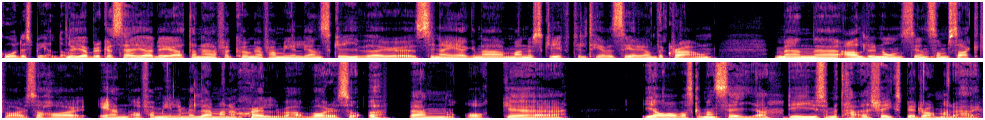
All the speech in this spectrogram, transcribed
skådespel. Då. Ja, Jag brukar säga det att den här fa- kungafamiljen skriver eh, sina egna manuskript till tv-serien The Crown. Men eh, aldrig någonsin som sagt var så har en av familjemedlemmarna själva varit så öppen och eh, ja, vad ska man säga? Det är ju som ett Shakespeare-drama det här.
